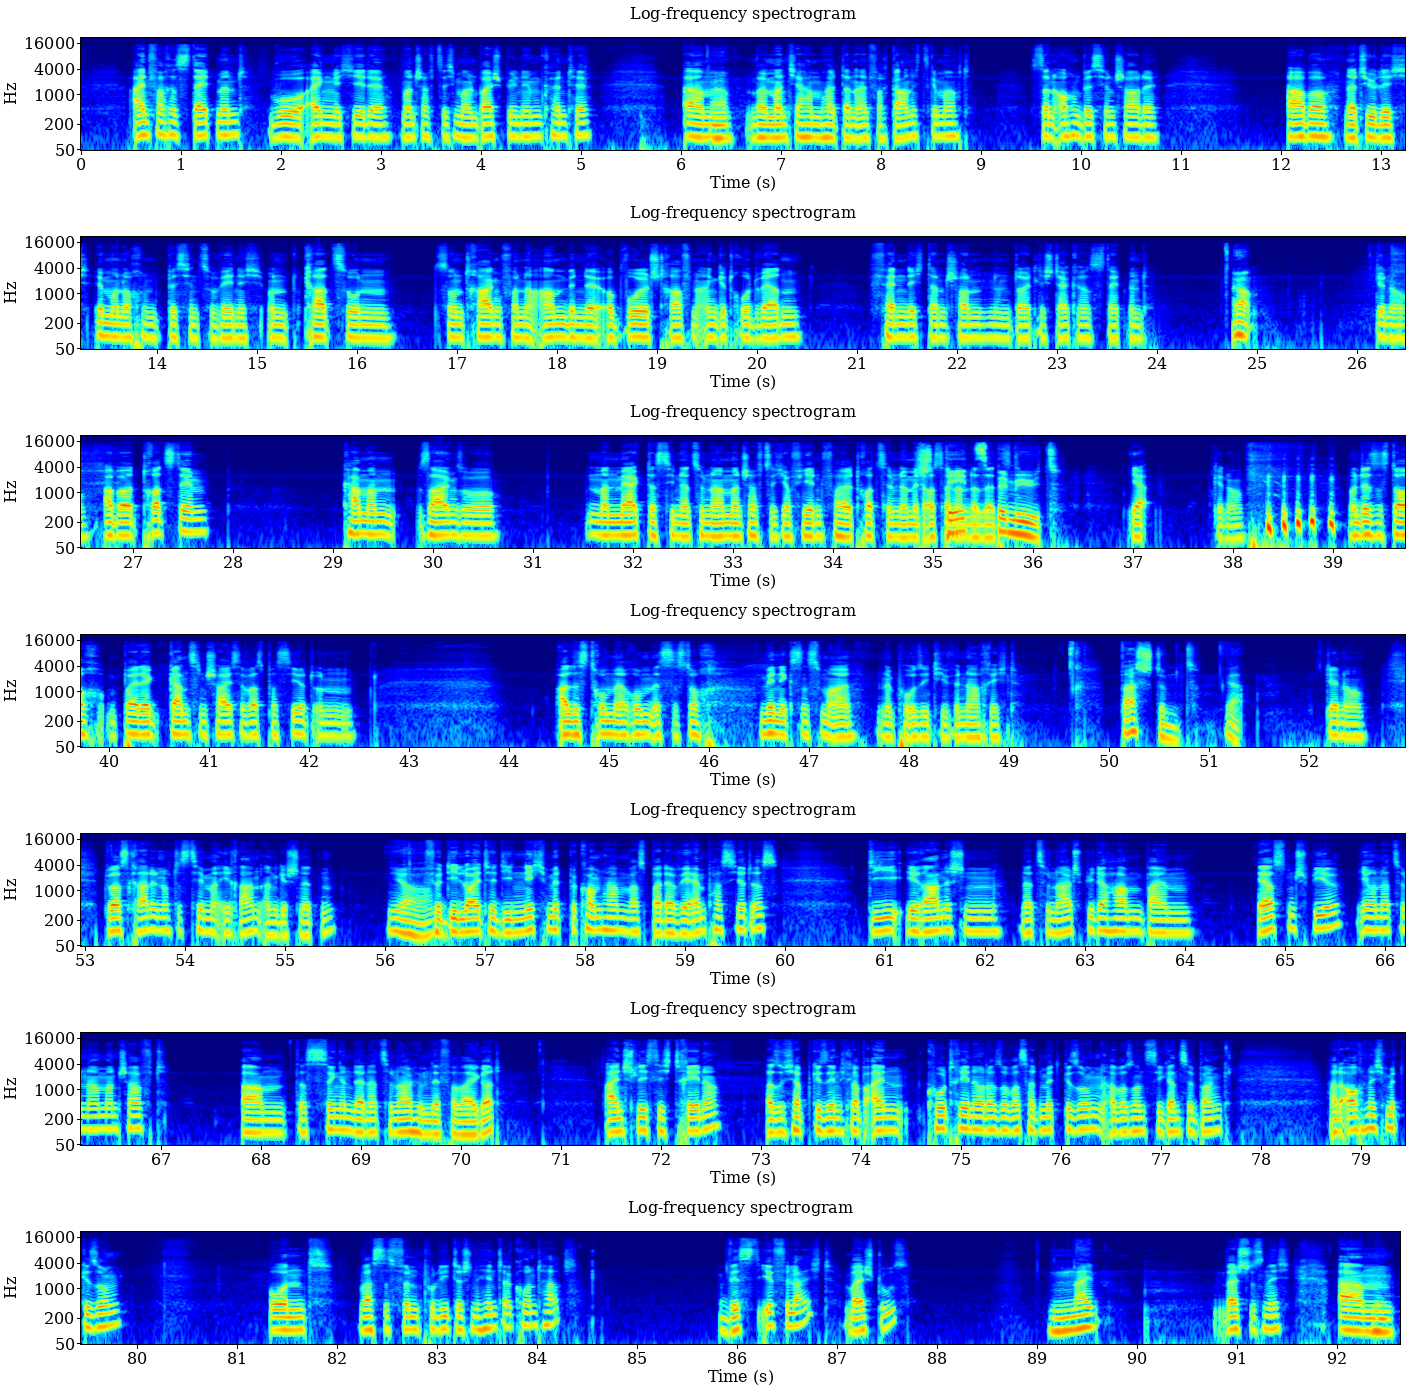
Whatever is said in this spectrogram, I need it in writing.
einfaches Statement, wo eigentlich jede Mannschaft sich mal ein Beispiel nehmen könnte. Ähm, Ja. Weil manche haben halt dann einfach gar nichts gemacht. Ist dann auch ein bisschen schade. Aber natürlich immer noch ein bisschen zu wenig. Und gerade so ein, so ein Tragen von einer Armbinde, obwohl Strafen angedroht werden, fände ich dann schon ein deutlich stärkeres Statement. Ja, Genau. Aber trotzdem kann man sagen, so, man merkt, dass die Nationalmannschaft sich auf jeden Fall trotzdem damit stets auseinandersetzt. bemüht. Ja, genau. und es ist doch bei der ganzen Scheiße, was passiert und alles drumherum, ist es doch wenigstens mal eine positive Nachricht. Das stimmt. Ja. Genau. Du hast gerade noch das Thema Iran angeschnitten. Ja. Für die Leute, die nicht mitbekommen haben, was bei der WM passiert ist, die iranischen Nationalspieler haben beim ersten Spiel ihrer Nationalmannschaft ähm, das Singen der Nationalhymne verweigert. Einschließlich Trainer. Also ich habe gesehen, ich glaube, ein Co-Trainer oder sowas hat mitgesungen, aber sonst die ganze Bank hat auch nicht mitgesungen. Und was das für einen politischen Hintergrund hat, wisst ihr vielleicht? Weißt du's? Nein. Weißt du's nicht? Ähm, Hm.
